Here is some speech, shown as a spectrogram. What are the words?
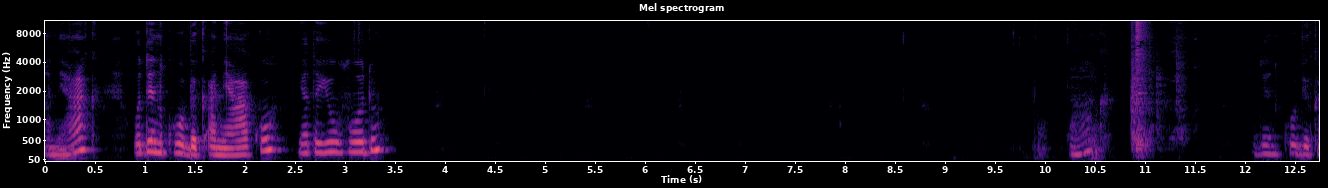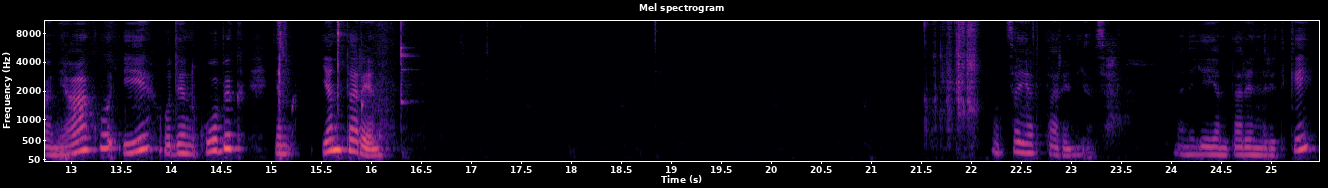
аміак. Один кубик аміаку я даю в воду. Так. Один кубик аміаку і один кубик янтарин. Оце янтарин я взяла. У мене є янтарин рідкий.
